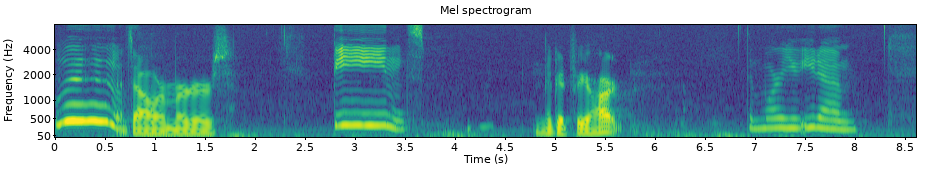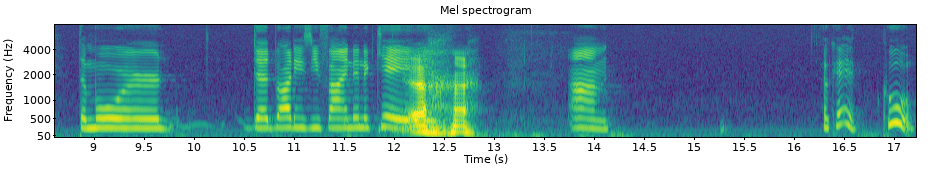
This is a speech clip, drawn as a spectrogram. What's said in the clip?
Woo! that's our murders. Beans. They're good for your heart. The more you eat them, the more dead bodies you find in a cave. Yeah. Um. Okay, cool.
